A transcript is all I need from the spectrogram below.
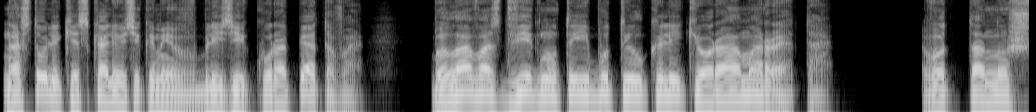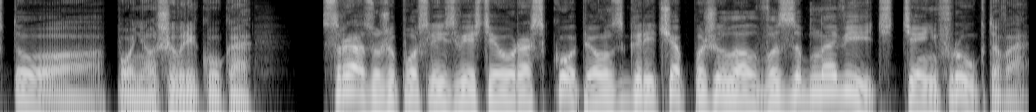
На столике с колесиками вблизи Куропятова была воздвигнута и бутылка ликера Амаретта. «Вот оно что!» — понял Шеврикука. Сразу же после известия о раскопе он сгоряча пожелал возобновить тень Фруктова.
